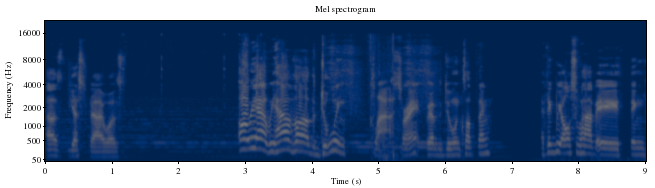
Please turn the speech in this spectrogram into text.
as yesterday I was. Oh yeah, we have uh, the dueling class, right? We have the dueling club thing. I think we also have a thing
